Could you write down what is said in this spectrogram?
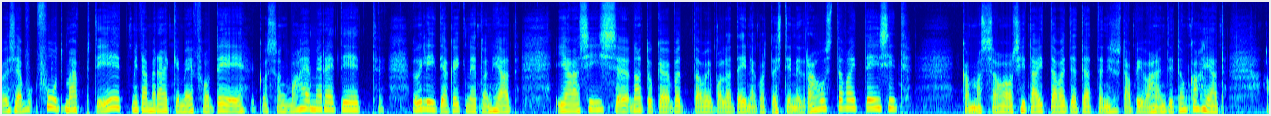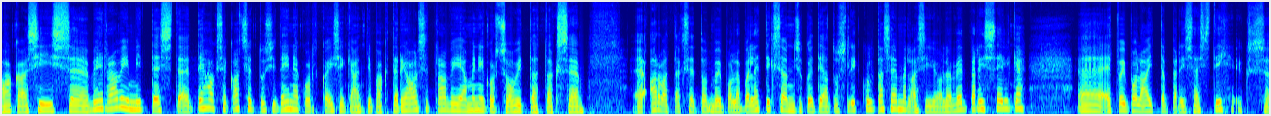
see food map dieet, mida me räägime, FOD, kus on Vahemere dieet, õlid ja kõik need on head. Ja siis natuke võtta võib-olla teinekord tõesti neid rahustavaid teesid. Ka massaažid aitavad ja teate, niisugused abivahendid on ka head aga siis äh, veel ravimitest äh, tehakse katsetusi teinekord ka isegi antibakteriaalset ravi ja mõnikord soovitatakse äh, arvatakse, et on võib-olla põletik, see on niisugune teaduslikul tasemel, asi ei ole veel päris selge. et võib-olla aitab päris hästi üks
